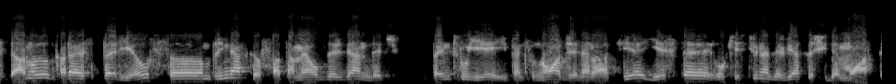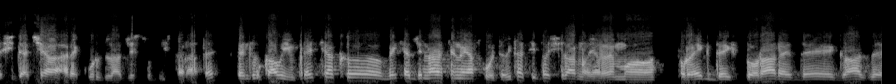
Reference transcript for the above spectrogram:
este anul în care sper eu să împlinească fata mea 80 de ani. Deci pentru ei, pentru noua generație, este o chestiune de viață și de moarte și de aceea recurg la gesturi disperate, pentru că au impresia că vechea generație nu-i ascultă. Uitați-vă și la noi, avem uh, proiect de explorare de gaze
